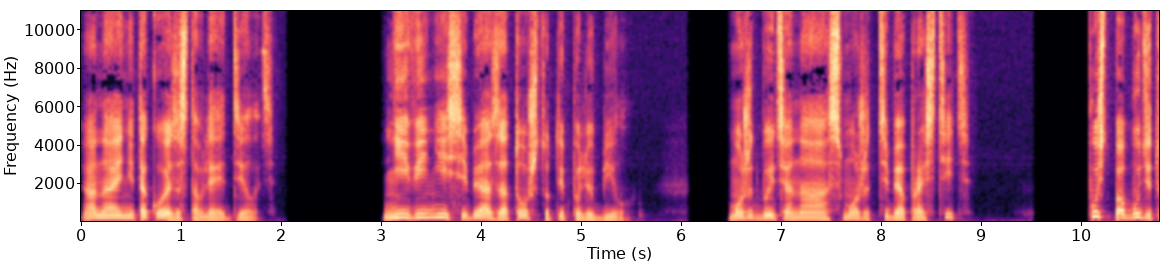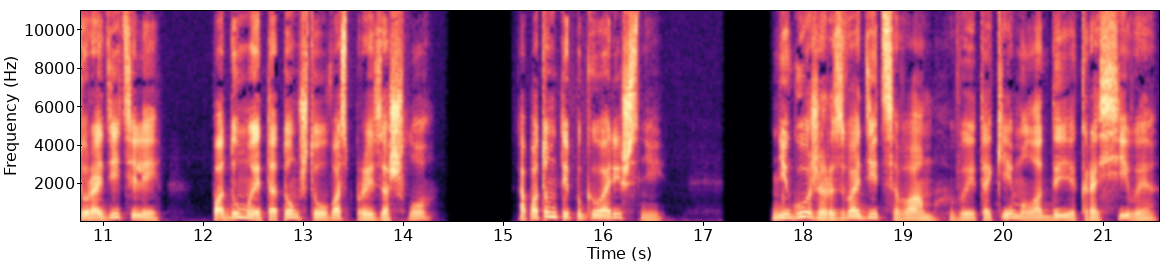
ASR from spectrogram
она и не такое заставляет делать. Не вини себя за то, что ты полюбил. Может быть, она сможет тебя простить? Пусть побудет у родителей, подумает о том, что у вас произошло, а потом ты поговоришь с ней. Негоже разводиться вам, вы такие молодые, красивые.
